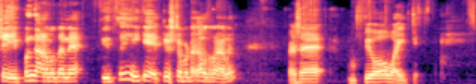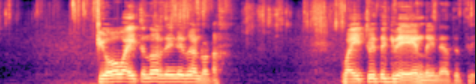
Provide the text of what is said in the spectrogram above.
ഷേപ്പും കാണുമ്പോൾ തന്നെ ഇത് എനിക്ക് ഏറ്റവും ഇഷ്ടപ്പെട്ട കളറാണ് പക്ഷേ പ്യുവർ വൈറ്റ് പ്യുവർ വൈറ്റ് എന്ന് പറഞ്ഞു കഴിഞ്ഞാൽ ഇത് കണ്ടോട്ടോ. വൈറ്റ് വിത്ത് ഗ്രേ ഉണ്ട് ഇതിന്റെ അകത്ത് ഇത്തിരി.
